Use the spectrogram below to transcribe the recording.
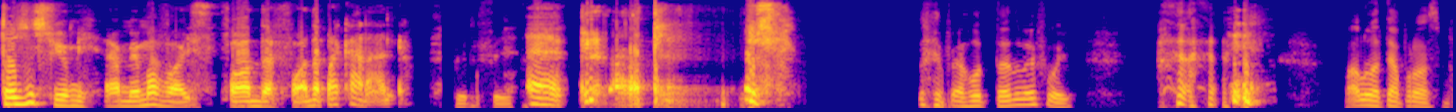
todos os filmes. É a mesma voz. Foda, foda pra caralho. Perfeito. É. Foi arrotando, mas foi. Falou, até a próxima.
